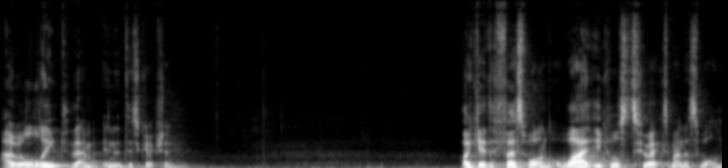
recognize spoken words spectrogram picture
I will link them in the description. Okay, the first one, y equals 2x minus 1.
